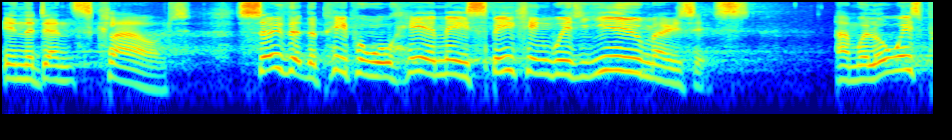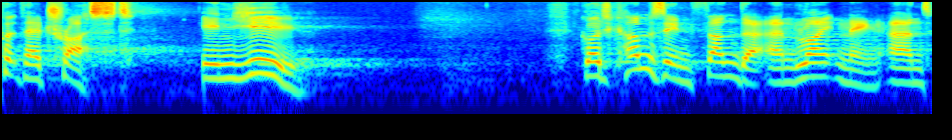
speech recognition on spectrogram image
in the dense cloud, so that the people will hear me speaking with you, Moses, and will always put their trust in you. God comes in thunder and lightning and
